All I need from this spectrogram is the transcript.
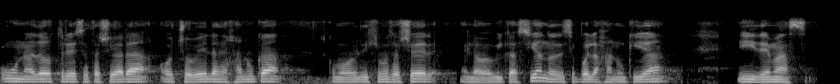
una, dos, tres, hasta llegar a ocho velas de Hanukkah, como dijimos ayer, en la ubicación donde se pone la Hanukkah y demás.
